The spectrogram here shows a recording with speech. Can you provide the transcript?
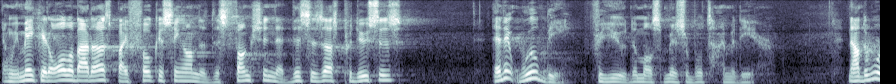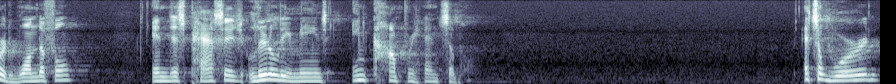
and we make it all about us by focusing on the dysfunction that This Is Us produces, then it will be for you the most miserable time of the year. Now, the word wonderful in this passage literally means incomprehensible. It's a word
